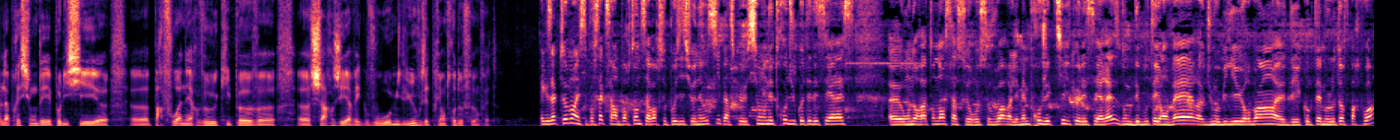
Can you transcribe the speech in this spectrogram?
la pression des policiers parfois nerveux qui peuvent charger avec vous au milieu. Vous êtes pris entre deux feux, en fait. Exactement, et c'est pour ça que c'est important de savoir se positionner aussi, parce que si on est trop du côté des CRS, euh, on aura tendance à se recevoir les mêmes projectiles que les CRS, donc des bouteilles en verre, euh, du mobilier urbain, euh, des cocktails Molotov parfois.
